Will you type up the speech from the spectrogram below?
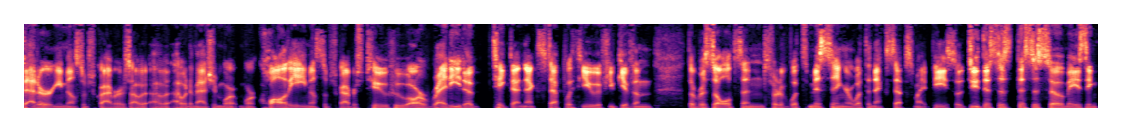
better email subscribers. I, w- I would imagine more more quality email subscribers too, who are ready to take that next step with you if you give them the results and sort of what's missing or what the next steps might be. So, dude, this is this is so amazing.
